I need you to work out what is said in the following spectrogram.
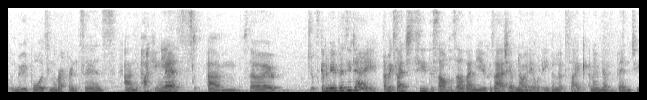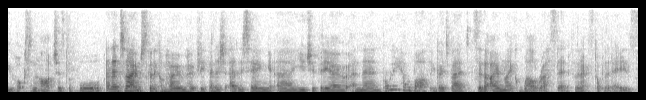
the mood boards and the references and the packing list. Um, so it's gonna be a busy day. I'm excited to see the sample sale venue because I actually have no idea what it even looks like and I've never been to Hoxton Arches before. And then tonight I'm just gonna come home, hopefully finish editing a YouTube video and then probably have a bath and go to bed so that I'm like well rested for the next couple of days.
